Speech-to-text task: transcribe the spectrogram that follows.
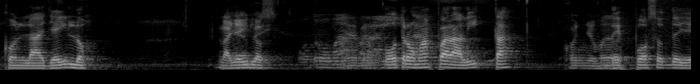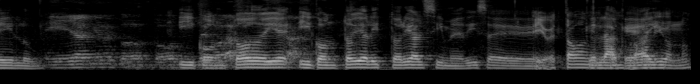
con la J-Lo. La J-Lo. Otro más, para Otro más para lista Coño, de esposos de J-Lo. Ella tiene todo, todo y con todo y, y, con todo el historial, si me dice Ellos estaban que es la que hay, ¿no?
